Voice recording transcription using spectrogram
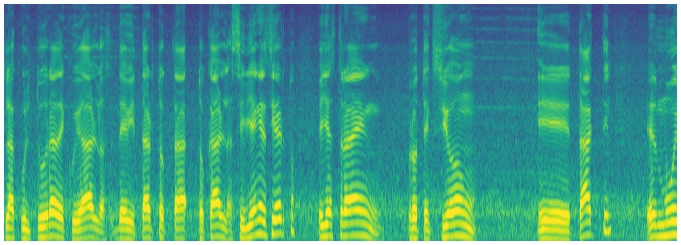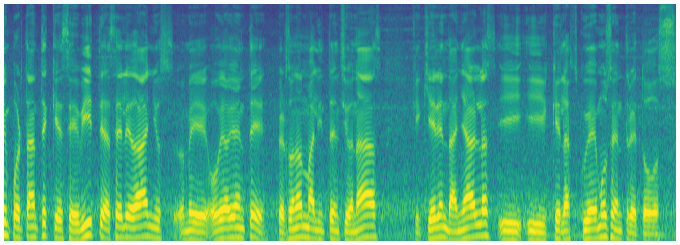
la cultura de cuidarlas, de evitar tocarlas. Si bien es cierto, ellas traen protección eh, táctil, es muy importante que se evite hacerle daños, obviamente personas malintencionadas que quieren dañarlas y que las cuidemos entre todos.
